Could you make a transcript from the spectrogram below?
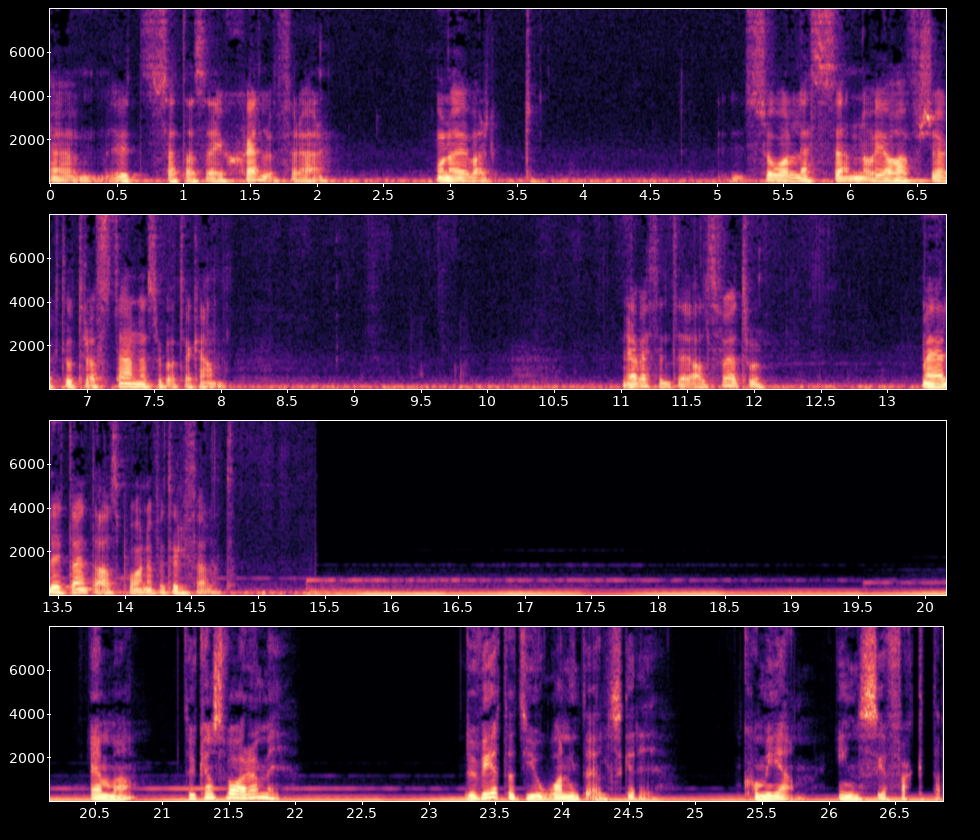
um, utsätta sig själv för det här. Hon har ju varit så ledsen och jag har försökt att trösta henne så gott jag kan. Jag vet inte alls vad jag tror. Men jag litar inte alls på henne för tillfället. Emma, du kan svara mig. Du vet att Johan inte älskar dig. Kom igen, inse fakta.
